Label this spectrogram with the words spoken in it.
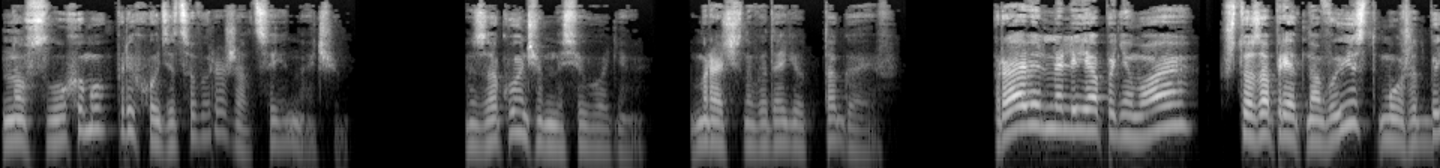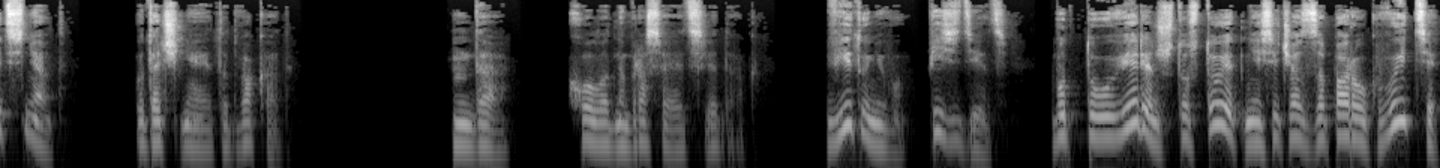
Но вслух ему приходится выражаться иначе. «Закончим на сегодня», – мрачно выдает Тагаев. «Правильно ли я понимаю, что запрет на выезд может быть снят?» – уточняет адвокат. Да, холодно бросает следак. Вид у него пиздец. Будто уверен, что стоит мне сейчас за порог выйти,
